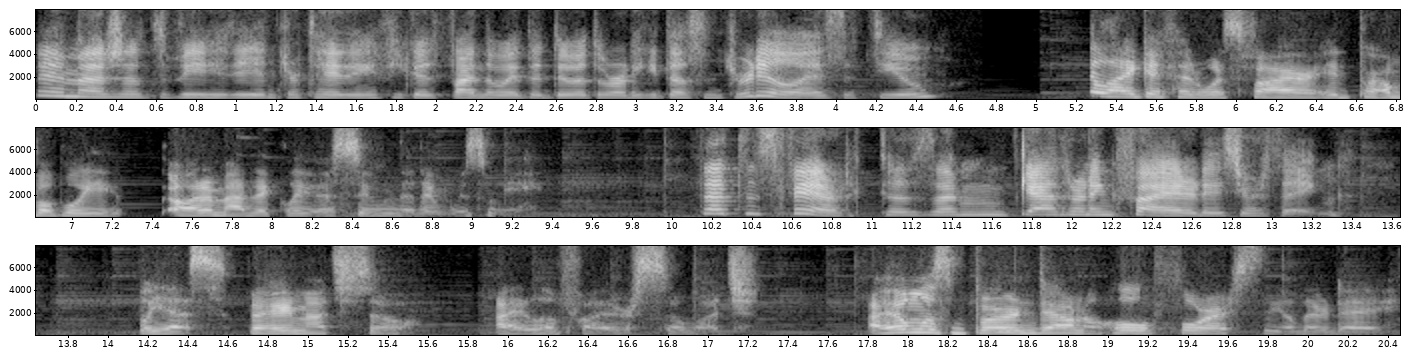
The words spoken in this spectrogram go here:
I imagine it would be entertaining if you could find a way to do it where he doesn't realize it's you. I feel like if it was fire, he'd probably automatically assume that it was me. That is fair, because I'm gathering fire is your thing. Oh, yes, very much so. I love fire so much. I almost burned down a whole forest the other day.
